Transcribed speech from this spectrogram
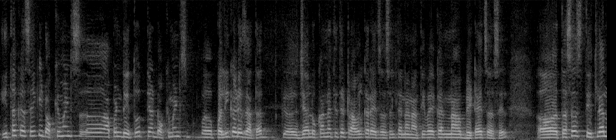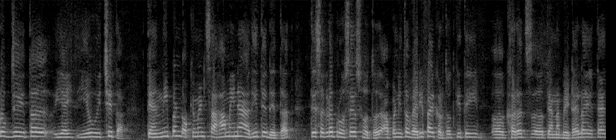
इथं कसं आहे की डॉक्युमेंट्स आपण देतो त्या डॉक्युमेंट्स पलीकडे जातात. ज्या लोकांना तिथे ट्रॅव्हल करायचं असेल त्यांना नातेवाईकांना भेटायचं असेल तसंच तिथल्या लोक जे इथं येऊ इच्छिता त्यांनी पण डॉक्युमेंट सहा महिन्या आधी ते देतात. ते सगळं प्रोसेस होतं. आपण इथं व्हेरीफाय करतो की ते खरंच त्यांना भेटायला येत आहेत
